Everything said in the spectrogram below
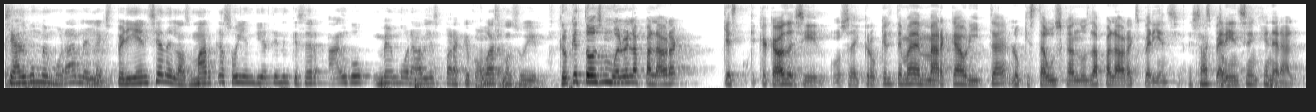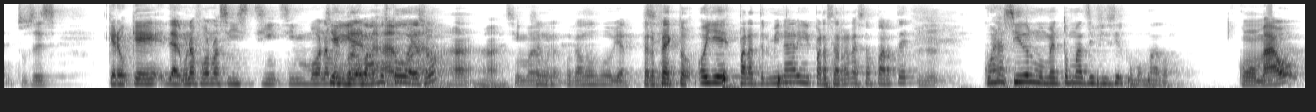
sea algo memorable. La Ujú. experiencia de las marcas hoy en día tienen que ser algo memorables para que puedas construir. Creo que todo se en la palabra que, que acabas de decir. O sea, creo que el tema de marca ahorita lo que está buscando es la palabra experiencia. Exacto. Experiencia en general. Entonces, creo que de alguna forma sí, sí, sí embona Si muy bien. Ajá, todo eso, ajá, ajá, sí muy bien. Perfecto. Oye, para terminar y para cerrar esta parte. ¿cuál ha sido el momento más difícil como mago? Como mago,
